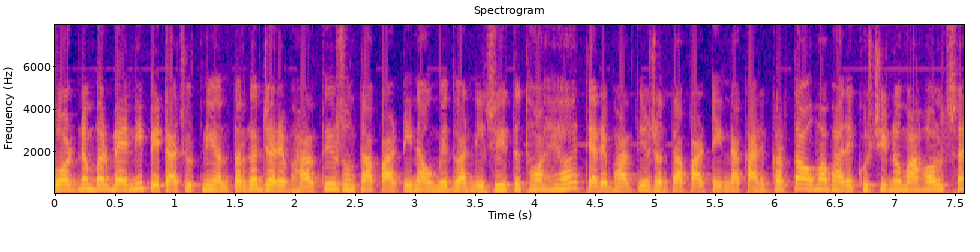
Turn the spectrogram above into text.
વોર્ડ નંબર બેની પેટાચૂંટણી અંતર્ગત જ્યારે ભારતીય જનતા પાર્ટીના ઉમેદવારની જીત થઈ હોય ત્યારે ભારતીય જનતા પાર્ટીના કાર્યકર્તાઓમાં ભારે ખુશીનો માહોલ છે.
